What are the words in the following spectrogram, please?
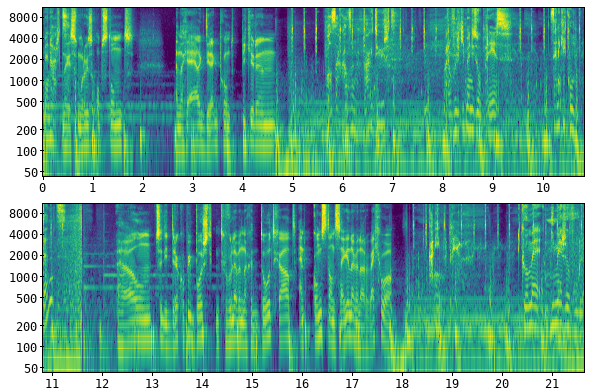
mijn hart. Dat je 's morgens opstond en dat je eigenlijk direct begon te piekeren. Als dat gans een dag duurt, waarom voel ik me nu zo op reis? Ben ik content? Huilen, zo die druk op je borst, het gevoel hebben dat je doodgaat en constant zeggen dat je daar weg wou. Ik kan niet meer blijven. Ik wil mij niet meer zo voelen.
